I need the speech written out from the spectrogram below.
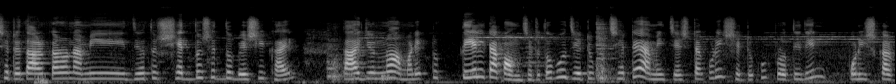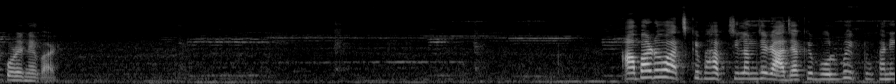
ছেটে, তার কারণ আমি যেহেতু সেদ্ধ সেদ্ধ বেশি খাই, তাই জন্য আমার একটু তেলটা কম ছেটে। তবু যেটুকু ছেটে আমি চেষ্টা করি, সেটুকু প্রতিদিন পরিষ্কার করে নেবার। আবারও আজকে ভাবছিলাম যে রাজাকে বলব একটুখানি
